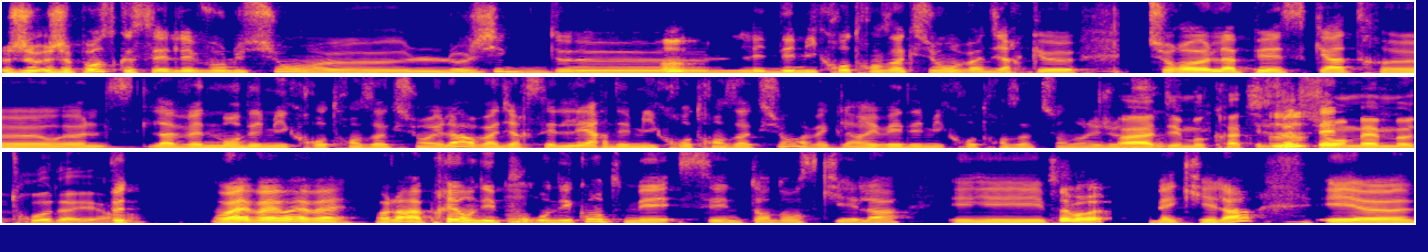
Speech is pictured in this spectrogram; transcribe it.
je- je- pense c'est l'évolution euh, logique de Hein les, des microtransactions. On va dire que sur euh, la PS4, euh, l'avènement des microtransactions est là. On va dire que c'est l'ère des microtransactions avec l'arrivée des microtransactions dans les jeux foot. démocratisation, même trop d'ailleurs. peut- hein. Ouais, ouais, ouais, ouais. Voilà. Après, on est Mm. pour, on est contre, mais c'est une tendance qui est là et C'est vrai. bah, qui est là. Et euh,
